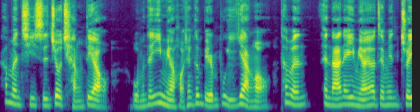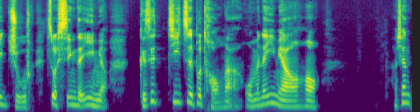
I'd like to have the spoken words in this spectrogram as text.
他们其实就强调我们的疫苗好像跟别人不一样哦，他们在拿那疫苗要这边追逐 做新的疫苗，可是机制不同啊，我们的疫苗哦，好像。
